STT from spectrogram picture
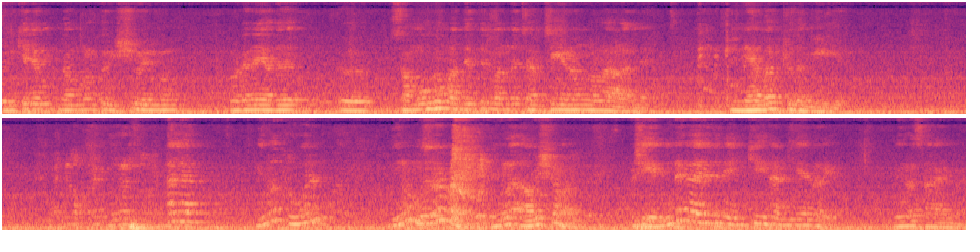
ഒരിക്കലും നമ്മൾക്കൊരു ഇഷ്യൂ വരുമ്പം ഉടനെ അത് സമൂഹ മധ്യത്തിൽ വന്ന് ചർച്ച ചെയ്യണം എന്നുള്ള ആളല്ലേ. നെവർ ടു ദ മീഡിയ നിങ്ങൾ ക്രൂരൻ നിങ്ങൾ മുതലാണ് നിങ്ങൾ ആവശ്യമാണ്. പക്ഷെ എന്റെ കാര്യത്തിന് എനിക്ക് ഇത് അണ്ടിയാൻ അറിയാം. നിങ്ങളുടെ സഹായം വേണം.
